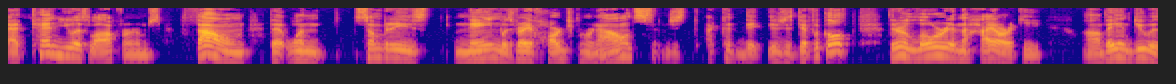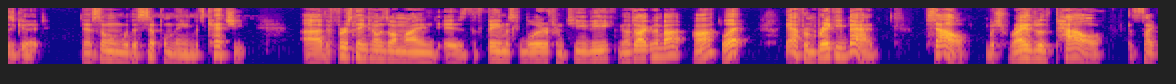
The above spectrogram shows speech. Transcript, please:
at 10 U.S. law firms, found that when somebody's name was very hard to pronounce, just I couldn't. It was just difficult. They're lower in the hierarchy. Uh, they didn't do as good than someone with a simple name. It's catchy. Uh, the first thing that comes to my mind is the famous lawyer from TV. You know what I'm talking about? Huh? What? Yeah, from Breaking Bad. Sal, which rhymes with pal. That's like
